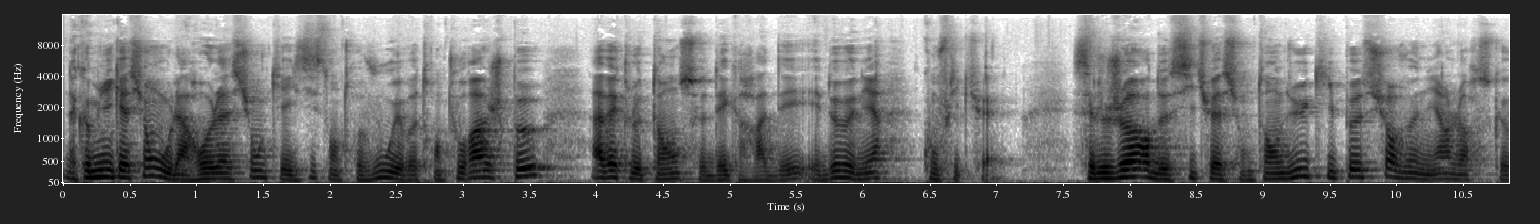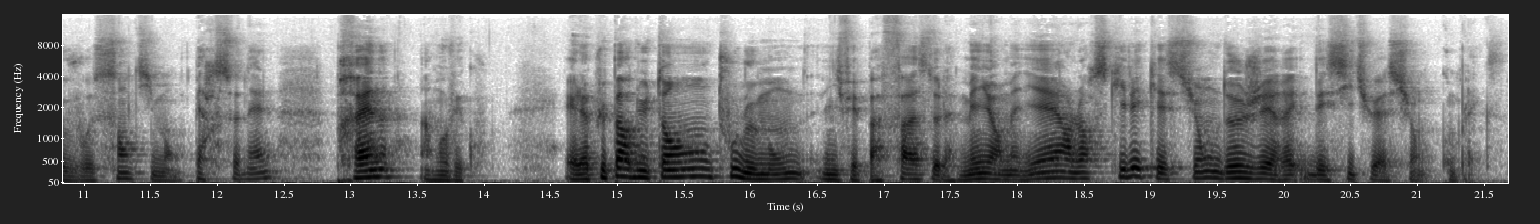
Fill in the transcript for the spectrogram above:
La communication ou la relation qui existe entre vous et votre entourage peut, avec le temps, se dégrader et devenir conflictuelle. C'est le genre de situation tendue qui peut survenir lorsque vos sentiments personnels prennent un mauvais coup. Et la plupart du temps, tout le monde n'y fait pas face de la meilleure manière lorsqu'il est question de gérer des situations complexes.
